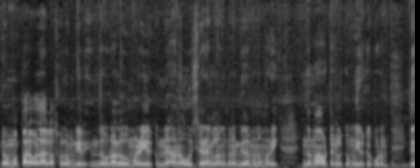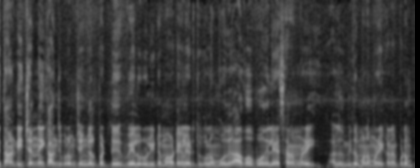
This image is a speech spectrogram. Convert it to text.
ரொம்ப பரவலாக சொல்ல முடியாது. இந்த ஒரு அளவு மழை இருக்கும்னு. ஆனால் ஒரு சில இடங்களில் வந்து பார்த்திங்கன்னா மிதமான மழை இந்த மாவட்டங்களுக்கும் இருக்கக்கூடும். இதை தாண்டி சென்னை காஞ்சிபுரம் செங்கல்பட்டு வேலூர் உள்ளிட்ட மாவட்டங்களை எடுத்துக்கொள்ளும் போது அவ்வப்போது லேசான மழை அல்லது மிதமான மழை காணப்படும்.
